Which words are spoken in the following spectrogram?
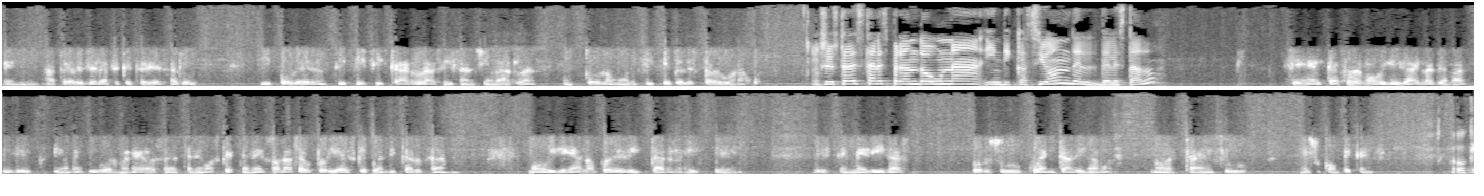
en, a través de la Secretaría de Salud y poder tipificarlas y sancionarlas en todos los municipios del estado de Guanajuato. Sea, ¿ustedes están esperando una indicación del, del Estado? Sí, en el caso de movilidad y las demás jurisdicciones de igual manera, o sea, tenemos que tener, son las autoridades que pueden dictar, o sea, movilidad no puede dictar este, este, medidas por su cuenta, digamos, no está en su, en su competencia. Ok,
